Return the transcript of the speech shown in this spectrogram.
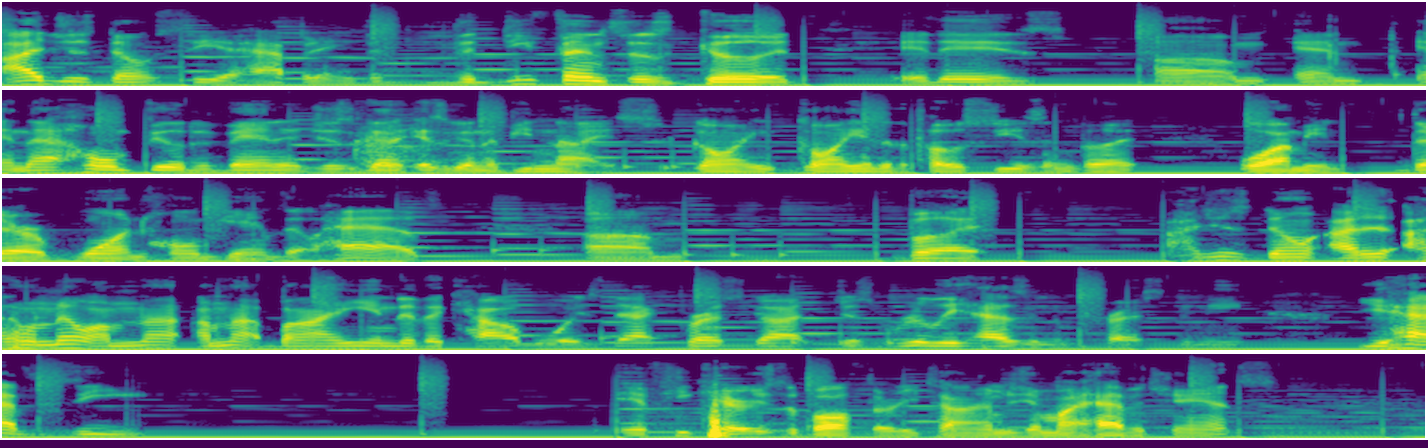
I just don't see it happening. The, the defense is good, it is, um, and and that home field advantage is gonna is gonna be nice going going into the postseason. But well, I mean, they're one home game they'll have, um, but I just don't I, I don't know. I'm not I'm not buying into the Cowboys. Dak Prescott just really hasn't impressed me. You have Zeke. If he carries the ball 30 times, you might have a chance.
